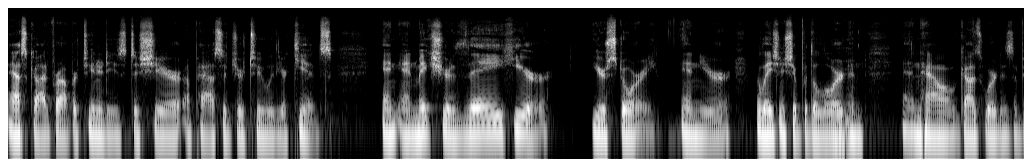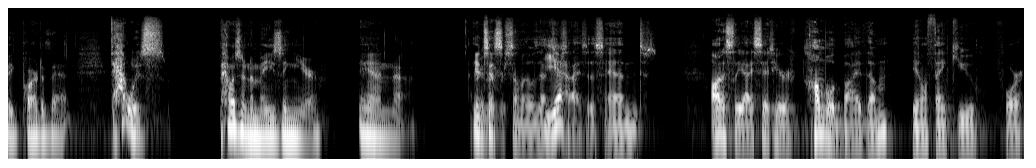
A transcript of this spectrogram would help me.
ask God for opportunities to share a passage or two with your kids and, and make sure they hear your story and your relationship with the Lord Mhm. and and how God's word is a big part of that. That was that was an amazing year. And uh, I It's a remember s- some of those yeah. exercises, and honestly, I sit here humbled by them. You know, thank you for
